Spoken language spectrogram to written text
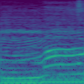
my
